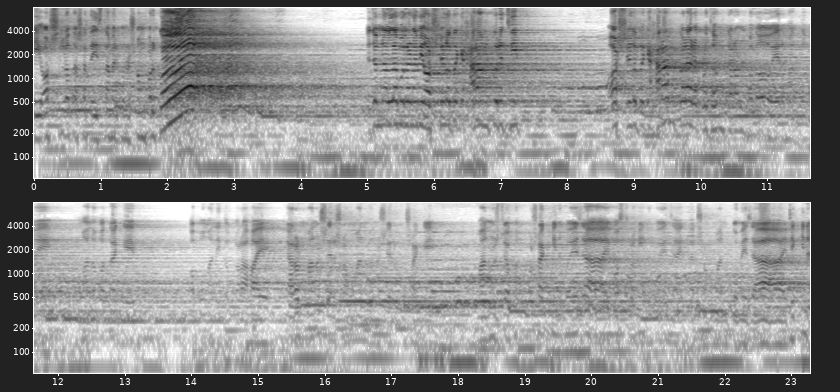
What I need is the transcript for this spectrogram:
এই অশ্লীলতার সাথে ইসলামের কোনো সম্পর্ক? এজন্য আল্লাহ বলেন, আমি অশ্লীলতাকে হারাম করেছি। অশ্লীলতাকে হারাম করার প্রথম কারণ হলো এর মাধ্যমে মানবতাকে অপমানিত করা হয়। কারণ মানুষের সম্মান, মানুষের পোশাকে। মানুষ যখন পোশাকহীন হয়ে যায়, বস্ত্রহীন হয়ে যায়, তার সম্মান কমে যায়, ঠিক কিনা?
